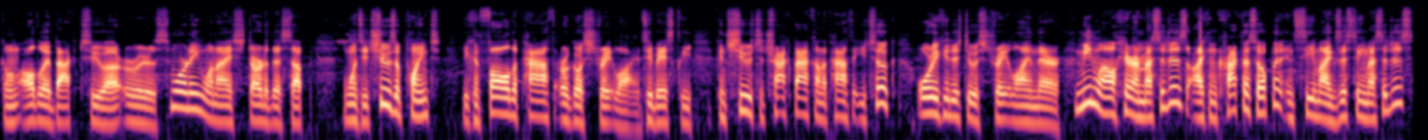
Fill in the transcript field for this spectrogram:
Going all the way back to uh, earlier this morning when I started this up. Once you choose a point, you can follow the path or go straight line. So you basically can choose to track back on the path that you took, or you can just do a straight line there. Meanwhile, here on messages, I can crack this open and see my existing messages,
